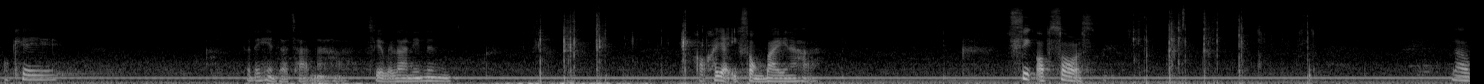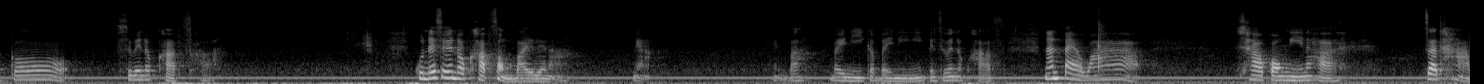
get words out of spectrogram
โอเค จะได้เห็นชัดๆนะคะ เสียเวลานิดนึง ข อขยายอีกสองใบนะคะ Six of Swords แล้วก็ Seven of Cups ค่ะ คุณได้ Seven of Cups สองใบเลยนะ เนี่ย เห็นปะใบนี้กับใบนี้เป็น Seven of Cups นั่นแปลว่า ชาวกองนี้นะคะ จะถาม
